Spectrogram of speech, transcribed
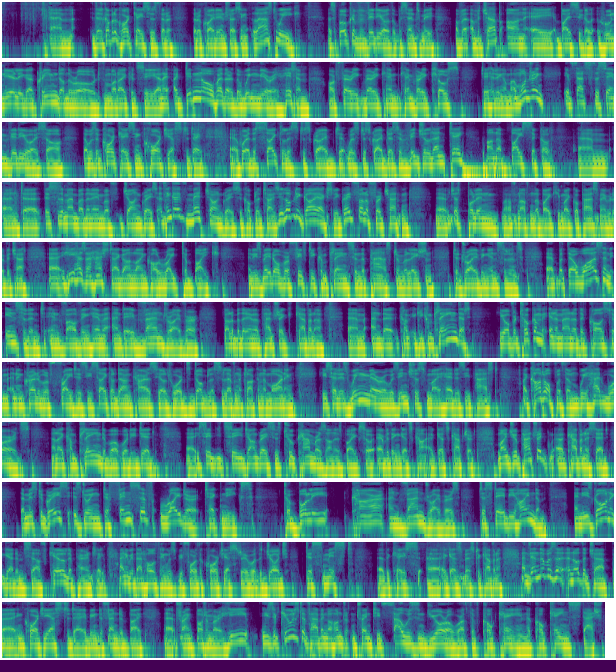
Um, there's a couple of court cases that are that are quite interesting. Last week, I spoke of a video that was sent to me of a, of a chap on a bicycle who nearly got creamed on the road, from what I could see, and I, I didn't know whether the wing mirror hit him or very very came came very close to hitting him. I'm wondering if that's the same video I saw. There was a court case in court yesterday uh, where the cyclist described was described as a vigilante on a bicycle. Um, and uh, this is a man by the name of John Grace. I think I've met John Grace a couple of times. He's a lovely guy, actually. Great fellow for chatting. Uh, just pull in often on the bike. He might go past me, bit of a chat. Uh, he has a hashtag online called Right to Bike and he's made over 50 complaints in the past in relation to driving incidents. Uh, but there was an incident involving him and a van driver, fellow by the name of Patrick Kavanagh, um, and the, he complained that he overtook him in a manner that caused him an incredible fright as he cycled down Carr's Hill towards Douglas, 11 o'clock in the morning. He said his wing mirror was inches from my head as he passed. I caught up with him. We had words and I complained about what he did. Uh, he said, see, John Grace has two cameras on his bike, so everything gets, ca- gets captured. Mind you, Patrick uh, Kavanagh said that Mr. Grace is doing defensive rider techniques to bully car and van drivers to stay behind them and he's going to get himself killed apparently. Anyway, that whole thing was before the court yesterday where the judge dismissed uh, the case uh, against Mr. Kavanagh. And then there was a, another chap uh, in court yesterday being defended by uh, Frank Buttimer. He he's accused of having 120,000 euro worth of cocaine, a cocaine stash,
